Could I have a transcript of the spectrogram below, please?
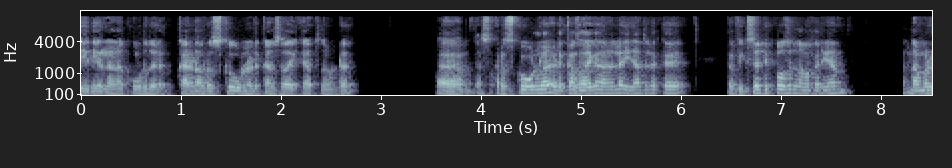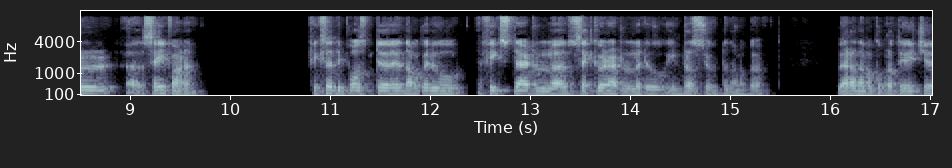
രീതികളാണ് കൂടുതലും. കാരണം റിസ്ക് കൂടുതൽ എടുക്കാൻ സാധിക്കാത്തതുകൊണ്ട് റിസ്ക് കൂടുതൽ എടുക്കാൻ സാധിക്കാത്തതല്ല ഇതിനകത്തിലൊക്കെ ഫിക്സഡ് ഡിപ്പോസിറ്റ് നമുക്കറിയാം നമ്മൾ സേഫാണ് ഫിക്സഡ് ഡിപ്പോസിറ്റ് നമുക്കൊരു ഫിക്സ്ഡ് ആയിട്ടുള്ള സെക്യൂർഡ് ആയിട്ടുള്ള ഒരു ഇൻട്രസ്റ്റ് കിട്ടും നമുക്ക്. വേറെ നമുക്ക് പ്രത്യേകിച്ച്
